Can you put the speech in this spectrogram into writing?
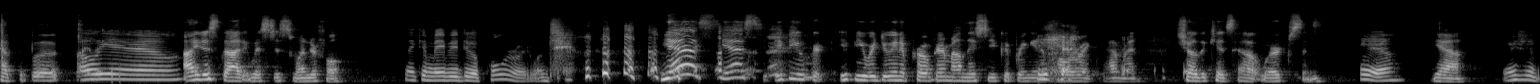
have the book. oh yeah, I just thought it was just wonderful. they can maybe do a Polaroid one too. Yes, yes. If you were, if you were doing a program on this, you could bring in a Yeah. Polaroid camera and show the kids how it works and, yeah, yeah, we should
